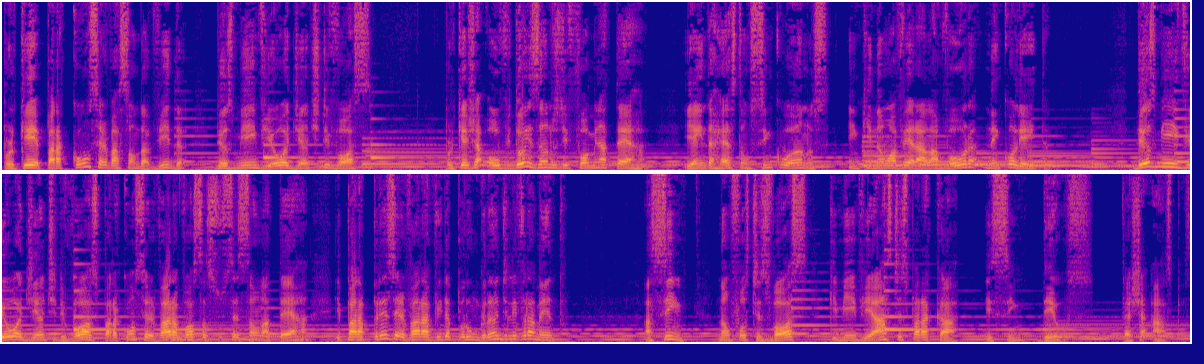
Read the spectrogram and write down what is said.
Porque, para a conservação da vida, Deus me enviou adiante de vós porque já houve dois anos de fome na terra, e ainda restam cinco anos em que não haverá lavoura nem colheita. Deus me enviou adiante de vós para conservar a vossa sucessão na terra e para preservar a vida por um grande livramento. Assim, não fostes vós que me enviastes para cá, e sim Deus. Fecha aspas.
